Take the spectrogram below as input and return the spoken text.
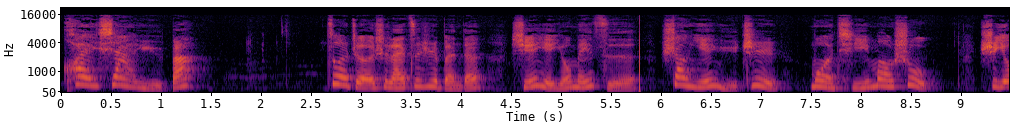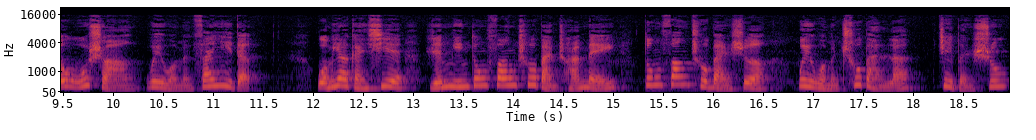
快下雨吧》。作者是来自日本的雪野由美子、上野宇治、莫奇茂树，是由吴爽为我们翻译的。我们要感谢人民东方出版传媒、东方出版社。为我们出版了这本书。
